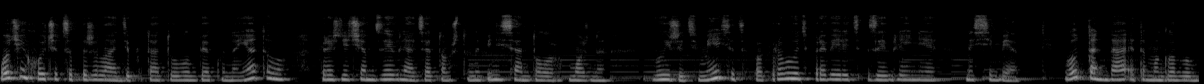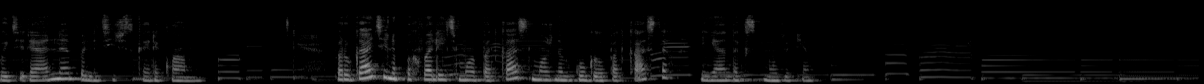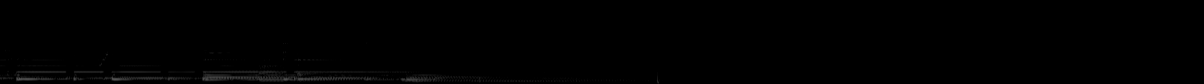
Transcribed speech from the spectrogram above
Очень хочется пожелать депутату Улугбеку Наятову, прежде чем заявлять о том, что на 50 долларов можно выжить в месяц, попробовать проверить заявление на себе. Вот тогда это могла бы быть реальная политическая реклама. Поругать или похвалить мой подкаст можно в Google подкастах и Яндекс Музыке.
